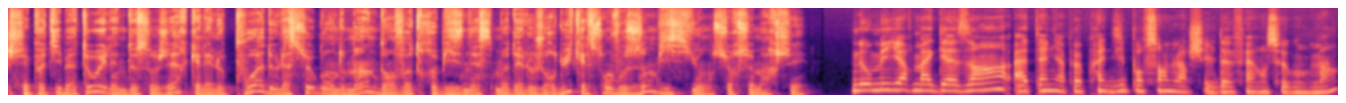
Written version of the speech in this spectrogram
Chez Petit Bateau, Hélène de Saugère, quel est le poids de la seconde main dans votre business model aujourd'hui? Quelles sont vos ambitions sur ce marché? Nos meilleurs magasins atteignent à peu près 10% de leur chiffre d'affaires en seconde main.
